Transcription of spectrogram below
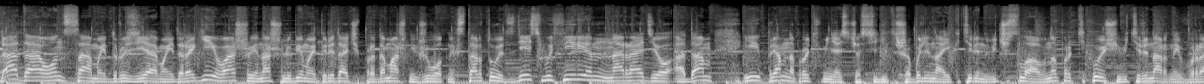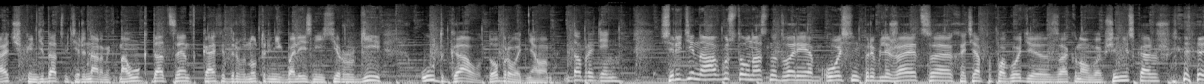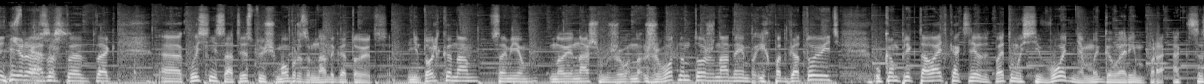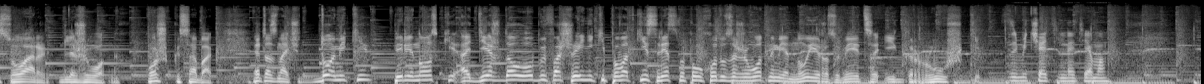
Да-да, он самый, друзья мои дорогие. Ваша и наша любимая передача про домашних животных стартует здесь, в эфире, на радио Адам. И прямо напротив меня сейчас сидит Шабалина Екатерина Вячеславовна, практикующий ветеринарный врач, кандидат ветеринарных наук, доцент кафедры внутренних болезней и хирургии УДГАУ. Доброго дня вам. Добрый день. Середина августа у нас на дворе, осень приближается, хотя по погоде за окном вообще не скажешь ни разу, что это так. Э, к осени соответствующим образом надо готовиться. Не только нам самим, но и нашим животным тоже надо их подготовить, укомплектовать как следует. Поэтому сегодня мы говорим про аксессуары для животных кошек и собак. Это значит домики, переноски, одежда, обувь, ошейники, поводки, средства по уходу за животными, ну и, разумеется, игрушки. Замечательная тема.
